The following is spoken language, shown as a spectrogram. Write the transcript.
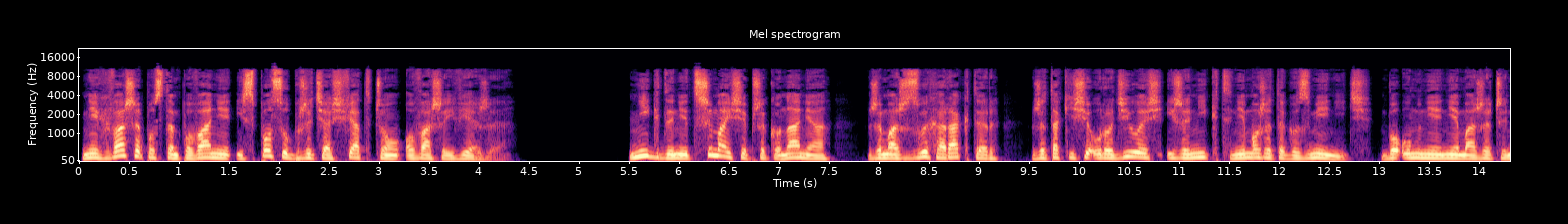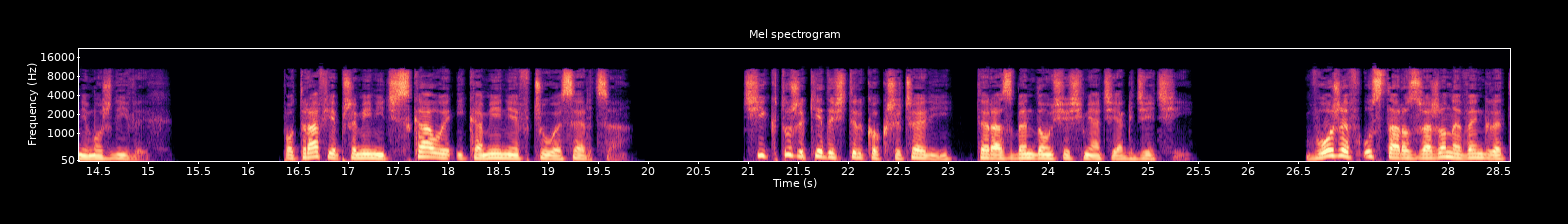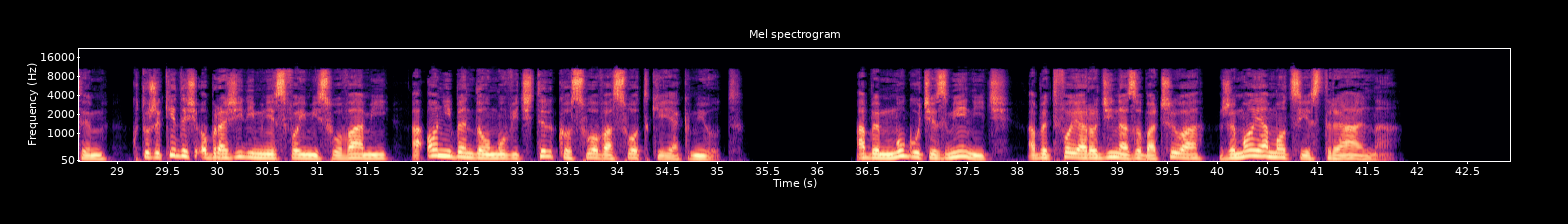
Niech wasze postępowanie i sposób życia świadczą o waszej wierze. Nigdy nie trzymaj się przekonania, że masz zły charakter, że taki się urodziłeś i że nikt nie może tego zmienić, bo u mnie nie ma rzeczy niemożliwych. Potrafię przemienić skały i kamienie w czułe serca. Ci, którzy kiedyś tylko krzyczeli, teraz będą się śmiać jak dzieci. Włożę w usta rozżarzone węgle tym, którzy kiedyś obrazili mnie swoimi słowami, a oni będą mówić tylko słowa słodkie jak miód. Abym mógł Cię zmienić, aby Twoja rodzina zobaczyła, że moja moc jest realna.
